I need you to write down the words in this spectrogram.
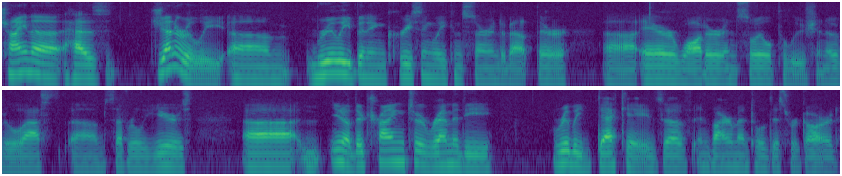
China has generally um, really been increasingly concerned about their uh, air, water, and soil pollution over the last um, several years. Uh, you know, they're trying to remedy really decades of environmental disregard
